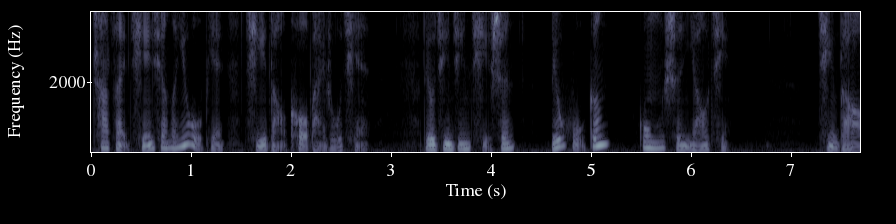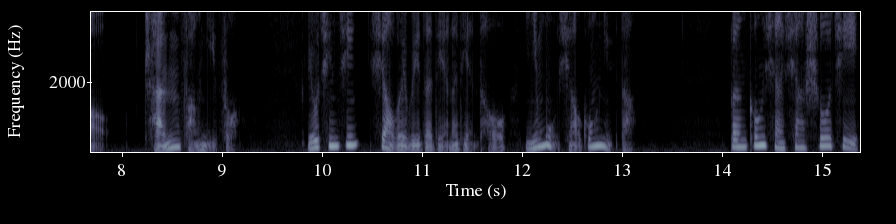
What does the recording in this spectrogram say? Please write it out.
插在前香的右边，祈祷叩拜如前。刘晶晶起身，刘武庚躬身邀请，请到禅房一座。刘青青笑微微的点了点头，一目小宫女道。本宫想向书记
